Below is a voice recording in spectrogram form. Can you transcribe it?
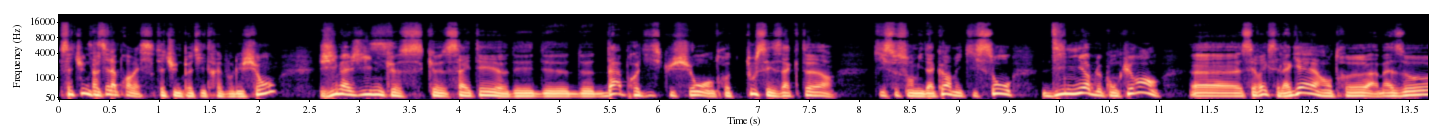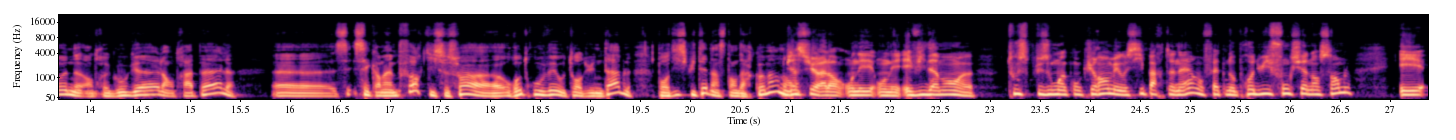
C'est une, c'est la promesse. C'est une petite révolution. J'imagine que, que ça a été euh, des, d'âpres discussions entre tous ces acteurs qui se sont mis d'accord, mais qui sont d'ignobles concurrents. Euh, c'est vrai que c'est la guerre entre Amazon, entre Google, entre Apple. Euh, c'est quand même fort qu'ils se soient euh, retrouvés autour d'une table pour discuter d'un standard commun. Bien sûr. Alors on est on est évidemment euh, tous plus ou moins concurrents, mais aussi partenaires. En fait, nos produits fonctionnent ensemble et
